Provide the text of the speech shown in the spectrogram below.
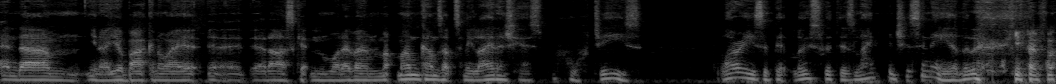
and um, you know you're barking away at, at, at us getting whatever and mum comes up to me later and she goes oh geez Laurie's a bit loose with his language, isn't he? A little, you know,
